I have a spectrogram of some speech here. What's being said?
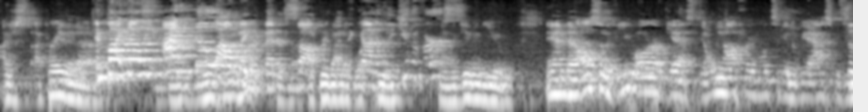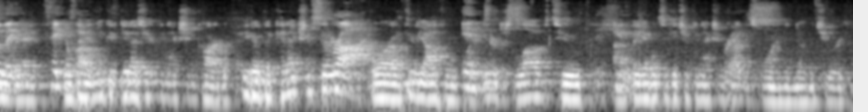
I just I pray that. Uh, And by golly, I uh, know I'll make a better to, uh, sovereign than the God of the Uh, universe. giving you, and uh, also if you are a guest, the only offering once again that we ask of So you today is that you could get us your connection card, either the connection center or uh, through the offering. plate. We would just love to uh, be able to get your connection card this morning and know that you are here.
